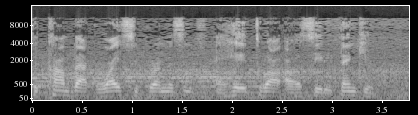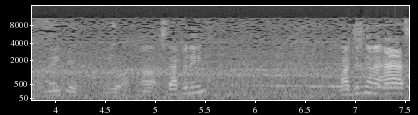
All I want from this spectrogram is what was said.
to combat white supremacy and hate throughout our city. Thank you. Thank you. Uh, Stephanie, I was just going to ask,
